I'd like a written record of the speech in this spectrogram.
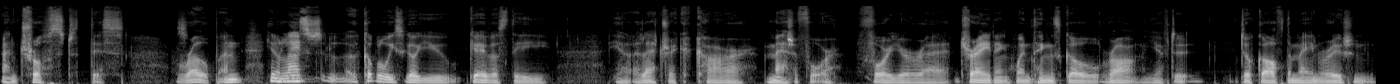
and trust this rope. And you know, last a couple of weeks ago, you gave us the you know electric car metaphor for your uh, training when things go wrong. You have to duck off the main route and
